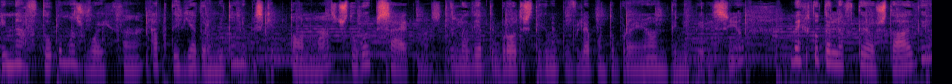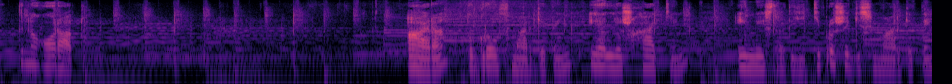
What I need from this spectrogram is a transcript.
είναι αυτό που μας βοηθά κατά τη διαδρομή των επισκεπτών μας στο website μας, δηλαδή από την πρώτη στιγμή που βλέπουν το προϊόν ή την υπηρεσία μέχρι το τελευταίο στάδιο, την αγορά του. Άρα, το growth marketing ή αλλιώς hacking είναι η στρατηγική προσέγγιση marketing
